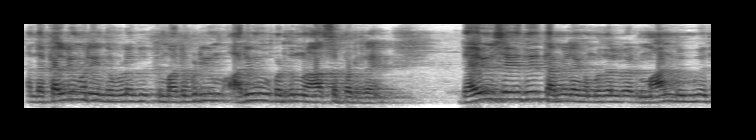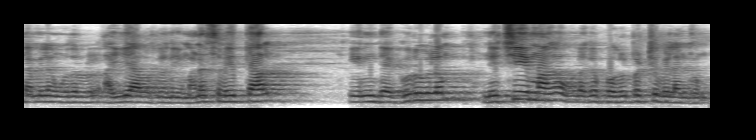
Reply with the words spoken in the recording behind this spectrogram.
அந்த கல்வி முறை இந்த உலகுக்கு மறுபடியும் அறிமுகப்படுத்தணும்னு ஆசைப்படுறேன். தயவு செய்து தமிழக முதல்வர் மாண்புமிகு தமிழக முதல்வர் ஐயா அவர்கள் நீ மனசு வைத்தால் இந்த குருகுலம் நிச்சயமாக உலக புகழ்பெற்று விளங்கும்.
